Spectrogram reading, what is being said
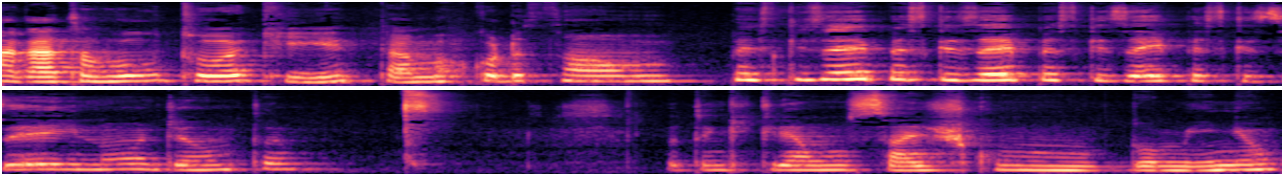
A gata voltou aqui, tá? Meu coração. Pesquisei, pesquisei, pesquisei, pesquisei e não adianta. Eu tenho que criar um site com domínio.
